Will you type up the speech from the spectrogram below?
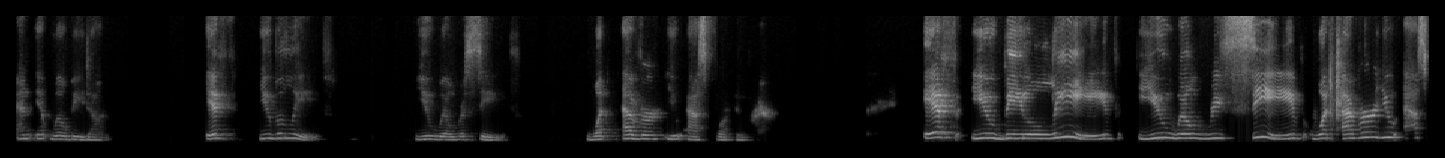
and it will be done. If you believe, you will receive whatever you ask for in prayer. If you believe, you will receive whatever you ask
